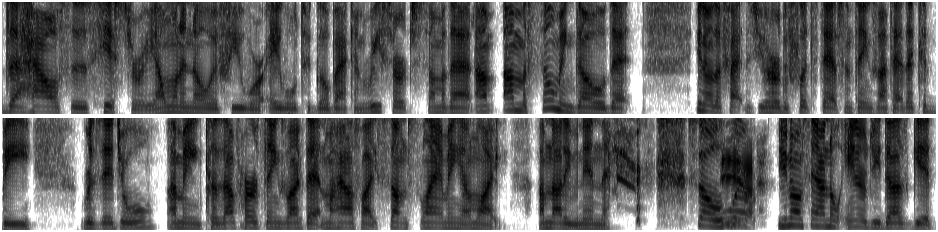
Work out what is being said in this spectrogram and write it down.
the house's history. I want to know if you were able to go back and research some of that. I'm I'm assuming though that you know the fact that you heard the footsteps and things like that that could be residual. I mean, cuz I've heard things like that in my house like something slamming and I'm like I'm not even in there. so whoever, yeah. you know what I'm saying? I know energy does get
